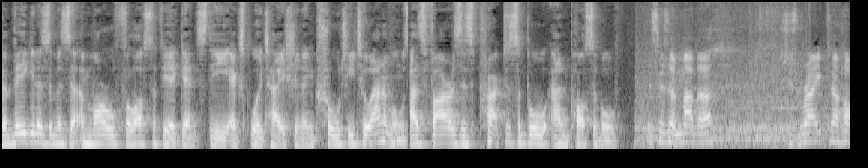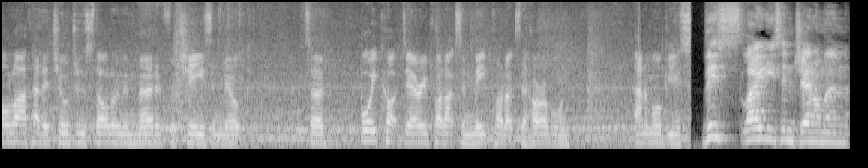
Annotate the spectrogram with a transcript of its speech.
But veganism is a moral philosophy against the exploitation and cruelty to animals, as far as is practicable and possible. This is a mother. She's raped her whole life, had her children stolen and murdered for cheese and milk. So boycott dairy products and meat products. They're horrible and animal abuse. This, ladies and gentlemen,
